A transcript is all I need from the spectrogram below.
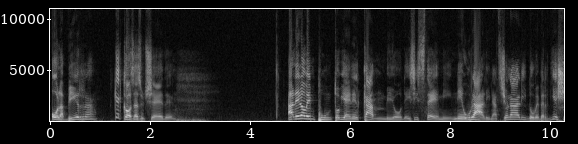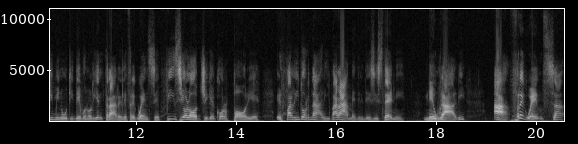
O la birra? Che cosa succede? Alle 9 in punto viene il cambio dei sistemi neurali nazionali dove per 10 minuti devono rientrare le frequenze fisiologiche corporee e far ritornare i parametri dei sistemi neurali a frequenza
